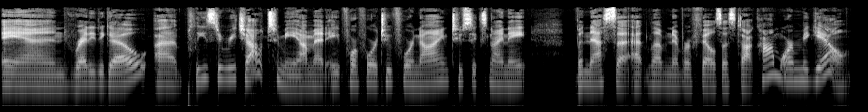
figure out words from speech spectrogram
and ready to go. Uh, please do reach out to me. I'm at 844-249-2698 Vanessa at loveneverfailsus.com or Miguel,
